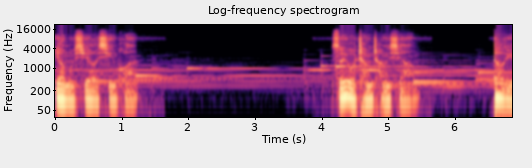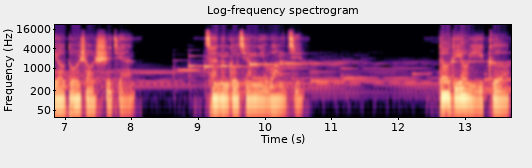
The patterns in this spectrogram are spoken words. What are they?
要么需要新欢。所以我常常想，到底要多少时间，才能够将你忘记？到底要一个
